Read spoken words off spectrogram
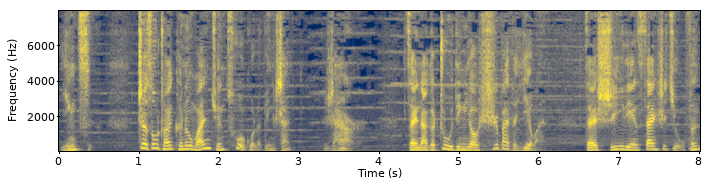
因此这艘船可能完全错过了冰山。然而，在那个注定要失败的夜晚，在十一点三十九分，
